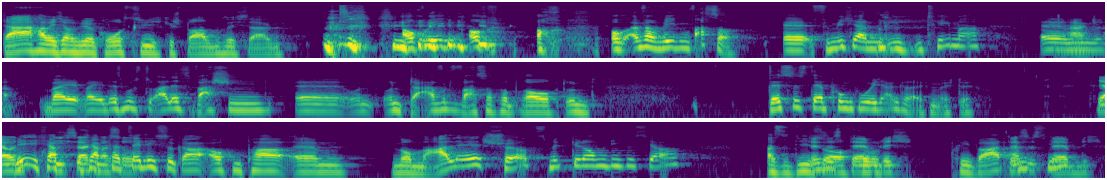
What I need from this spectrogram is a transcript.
Da habe ich auch wieder großzügig gespart, muss ich sagen. auch, wegen, auch, auch, auch einfach wegen Wasser. Äh, für mich ja ein, ein Thema, ähm, Ja, klar. weil, weil das musst du alles waschen äh, und, und da wird Wasser verbraucht und das ist der Punkt, wo ich angreifen möchte. Ja, und Nee, ich habe ich sag hab mal so, tatsächlich sogar auch ein paar ähm, normale Shirts mitgenommen dieses Jahr. Also die Das so ist auch dämlich. so privat Das ist anziehen. dämlich.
